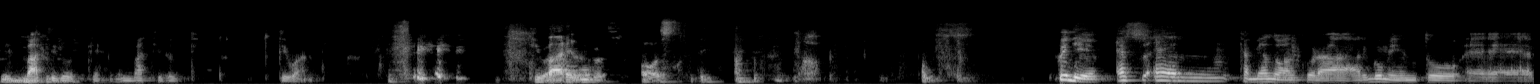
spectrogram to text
Li batti tutti, li batti tutti, tutti quanti. Ti pare un posti. Quindi, è, è, cambiando ancora argomento, è,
